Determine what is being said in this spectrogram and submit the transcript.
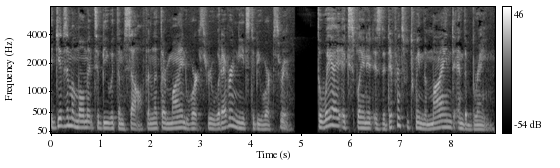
It gives them a moment to be with themselves and let their mind work through whatever needs to be worked through. The way I explain it is the difference between the mind and the brain.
